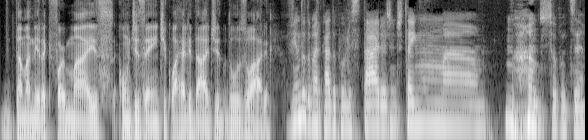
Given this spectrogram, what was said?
da maneira que for mais condizente com a realidade do usuário vindo do mercado publicitário, a gente tem uma um ranço, eu vou dizer,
